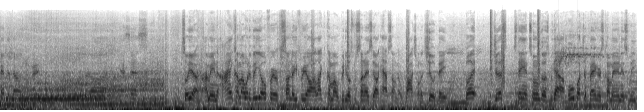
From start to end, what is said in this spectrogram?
kept it down a little bit. Uh, SS. So yeah, I mean, I ain't come out with a video for Sunday for y'all. I like to come out with videos for Sunday so y'all can have something to watch on a chill day. But just stay in tune because we got a whole bunch of bangers coming in this week.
